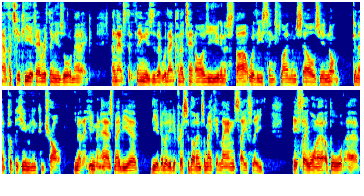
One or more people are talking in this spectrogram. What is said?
and particularly if everything is automatic. And that's the thing is that with that kind of technology, you're going to start with these things flying themselves. You're not going to put the human in control. You know, the human has maybe a, the ability to press a button to make it land safely, if they want to abort a,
